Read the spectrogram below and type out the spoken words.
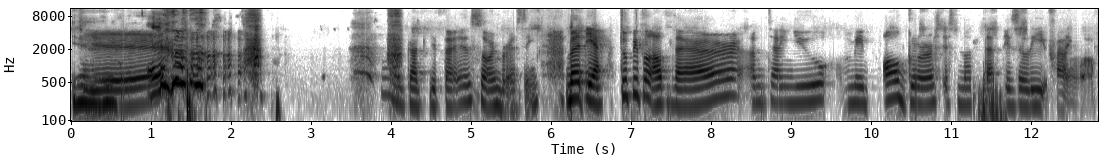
Yeah. Yeah. oh my god, Gita is so embarrassing. But yeah, two people out there, I'm telling you, maybe all girls is not that easily falling in love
